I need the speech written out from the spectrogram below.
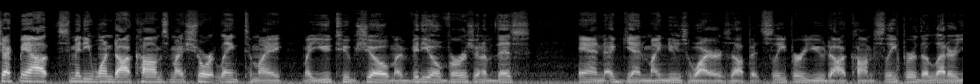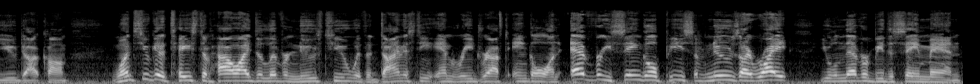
Check me out. Smitty1.com is my short link to my, my YouTube show, my video version of this. And again, my news wire is up at sleeperu.com. Sleeper, the letter u.com. Once you get a taste of how I deliver news to you with a dynasty and redraft angle on every single piece of news I write, you will never be the same man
